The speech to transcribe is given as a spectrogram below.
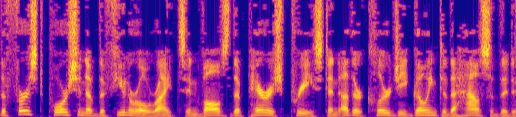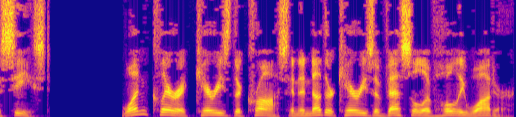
The first portion of the funeral rites involves the parish priest and other clergy going to the house of the deceased. One cleric carries the cross and another carries a vessel of holy water.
